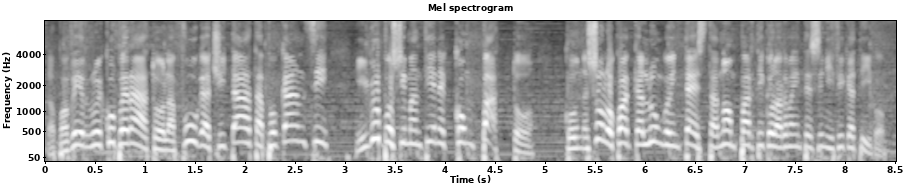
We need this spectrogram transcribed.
Dopo aver recuperato la fuga citata poc'anzi, il gruppo si mantiene compatto, con solo qualche allungo in testa non particolarmente significativo.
